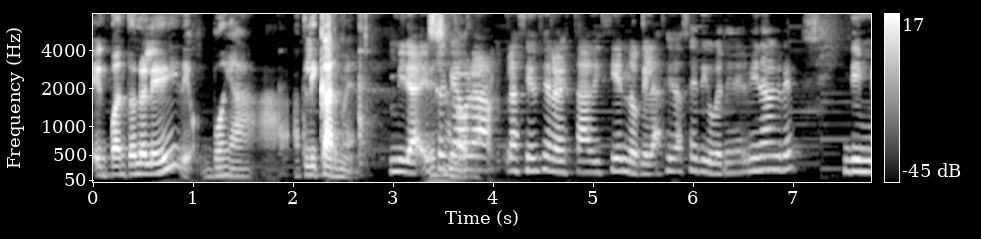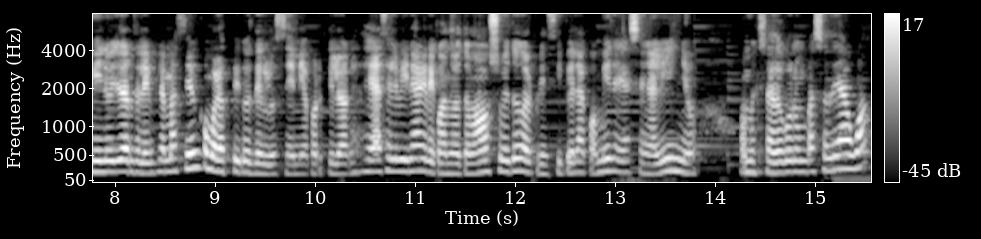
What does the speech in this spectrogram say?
En cuanto lo leí, digo, voy a, aplicarme. Mira, eso que ahora la ciencia nos está diciendo que el ácido acético que tiene el vinagre disminuye tanto la inflamación como los picos de glucemia, porque lo que se hace el vinagre cuando lo tomamos sobre todo al principio de la comida, ya sea en aliño o mezclado con un vaso de agua,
